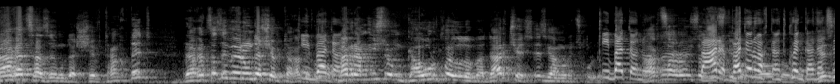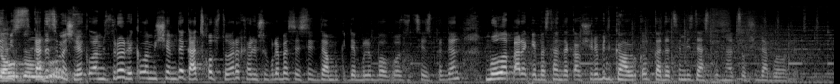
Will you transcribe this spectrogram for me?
რაღაცაზე უნდა შევთანხმდეთ რაღაცაზე ვერ უნდა შევთანხმდეთ. მაგრამ ის რომ გაურკვევლობა დარჩეს ეს გამორიცხული. კი ბატონო. არა ბატონო ვახტანგ თქვენ გადაცემის გადაცემაში რეკლამის დრო რეკლამის შემდეგ გაწყობს თუ არა ხელისუფლებას ესეთი დამოკიდებულება ოპოზიციის მხრიდან მოლაპარაკებასთან დაკავშირებით გავურკვევთ გადაცემის დასწრულ ნაწილში დაგველოდებით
